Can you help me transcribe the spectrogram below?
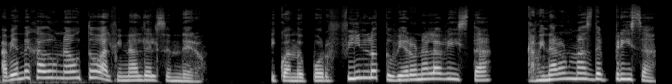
Habían dejado un auto al final del sendero, y cuando por fin lo tuvieron a la vista, caminaron más deprisa,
